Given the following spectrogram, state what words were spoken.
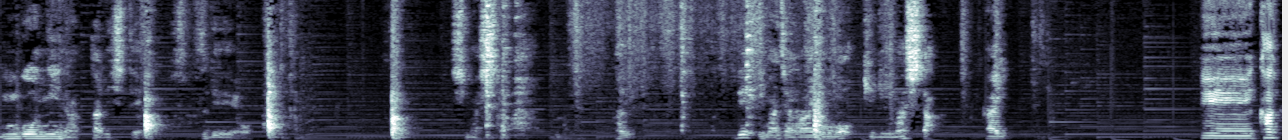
無言になったりして、失礼をしました。はい。で、今、じゃがいもを切りました。はい。えー、か、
